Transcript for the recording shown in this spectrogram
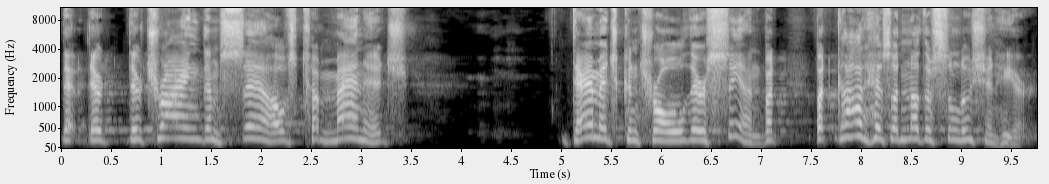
they're, they're trying themselves to manage, damage control their sin. But, but God has another solution here.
